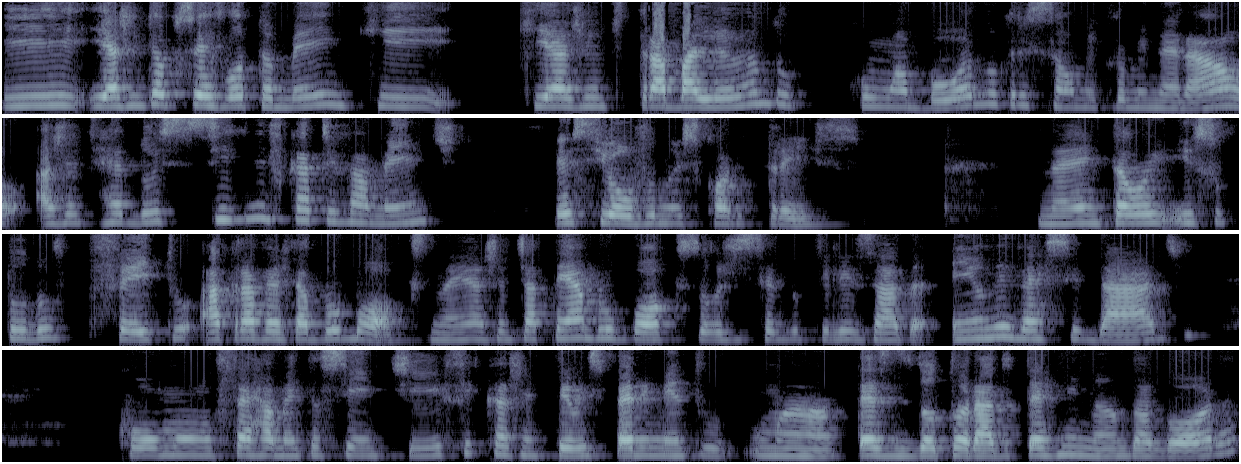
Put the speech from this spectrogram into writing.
E, e a gente observou também que, que a gente trabalhando com uma boa nutrição micromineral, a gente reduz significativamente esse ovo no score 3. Né? Então, isso tudo feito através da Blue Box. Né? A gente já tem a Blue Box hoje sendo utilizada em universidade, como ferramenta científica. A gente tem um experimento, uma tese de doutorado terminando agora,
